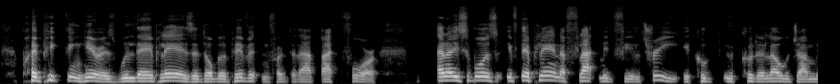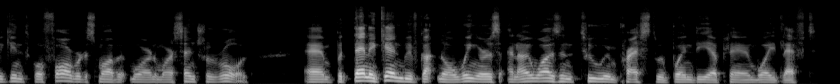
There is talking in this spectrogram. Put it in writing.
my big thing here is will they play as a double pivot in front of that back four? And I suppose if they're playing a flat midfield three, it could it could allow John McGinn to go forward a small bit more in a more central role. Um, but then again, we've got no wingers, and I wasn't too impressed with Buendia playing wide left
